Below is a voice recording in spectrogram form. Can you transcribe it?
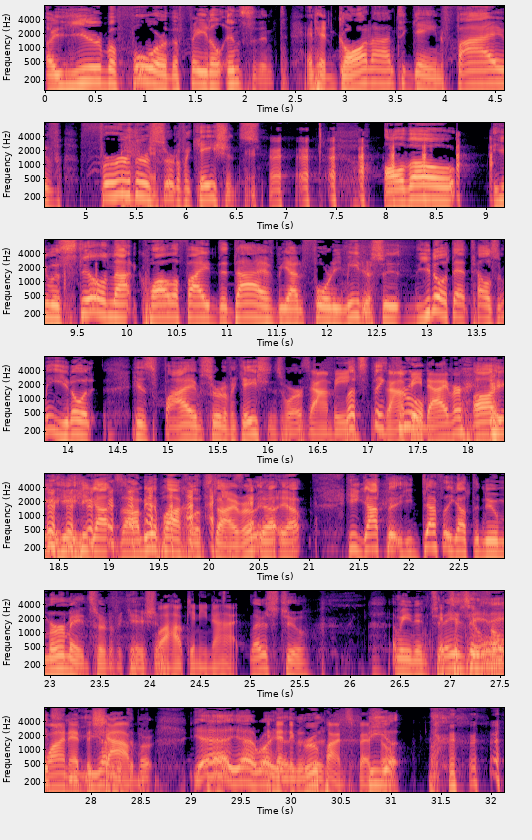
a year before the fatal incident and had gone on to gain five further certifications. Although he was still not qualified to dive beyond 40 meters. So you know what that tells me. You know what his five certifications were. Zombie. Let's think zombie through 'em. diver. Uh, he, he, he got zombie apocalypse diver. Yeah, yeah. He got the. He definitely got the new mermaid certification. well, how can you not? There's two. I mean, in today's two day for age, one at the you gotta get shop. mer- yeah, yeah, right. And then Yeah, the Groupon special. uh,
